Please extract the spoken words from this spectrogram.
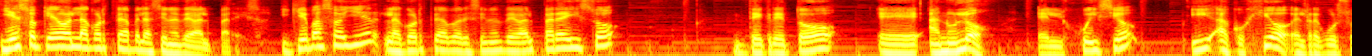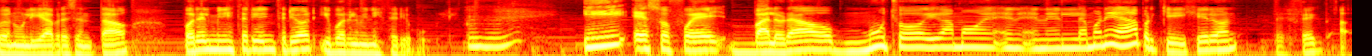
Y eso quedó en la Corte de Apelaciones de Valparaíso. ¿Y qué pasó ayer? La Corte de Apelaciones de Valparaíso decretó eh, anuló el juicio y acogió el recurso de nulidad presentado por el Ministerio de Interior y por el Ministerio Público. Y eso fue valorado mucho, digamos, en, en- en la moneda, porque dijeron, perfecto. ah,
